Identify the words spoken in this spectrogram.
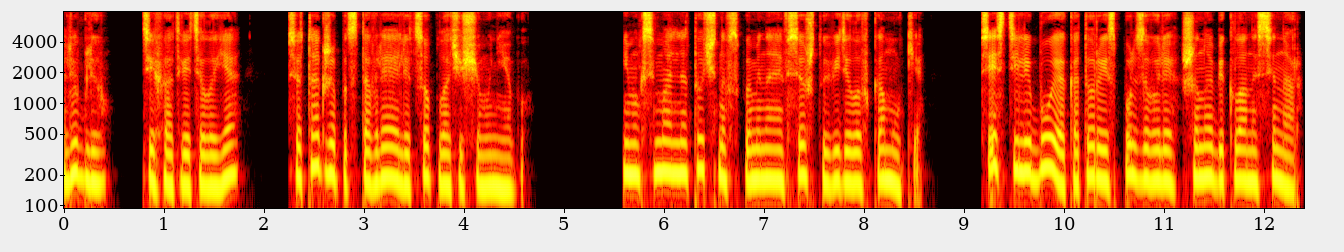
«Люблю», — тихо ответила я, все так же подставляя лицо плачущему небу. И максимально точно вспоминая все, что видела в Камуке. Все стили боя, которые использовали шиноби клана Синар,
